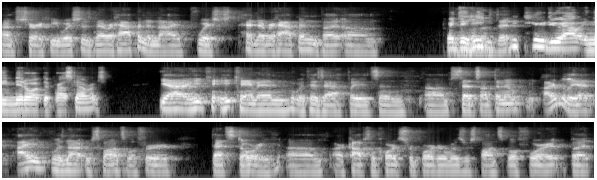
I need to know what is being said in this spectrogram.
I'm sure he wishes never happened, and I wish had never happened. But um, wait, did he, he chewed you out in the middle of the press conference? Yeah, he he came in with his athletes and um, said something, and I really had I was not responsible for that story. Um, our cops and courts reporter was responsible for it, but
